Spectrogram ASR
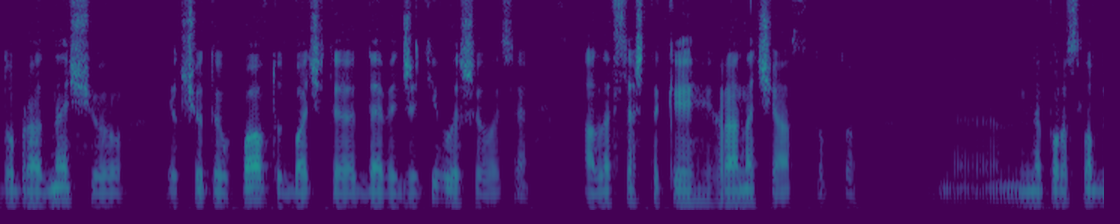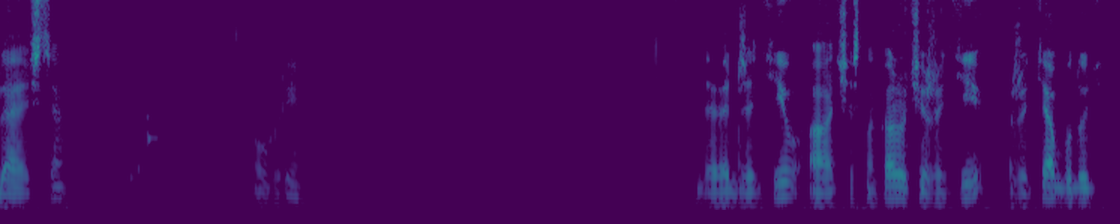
Добре одне, що якщо ти впав, тут бачите 9 життів лишилося, але все ж таки гра на час, тобто е, не порозслабляєшся у грі. 9 життів, а чесно кажучи, житті, життя будуть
